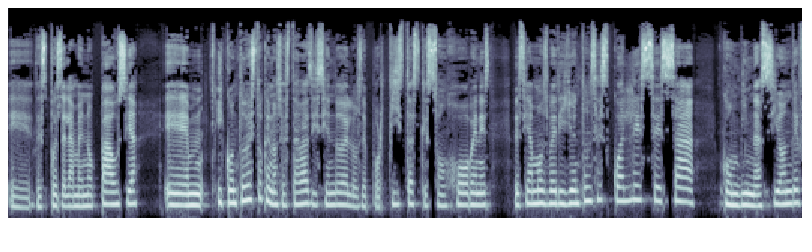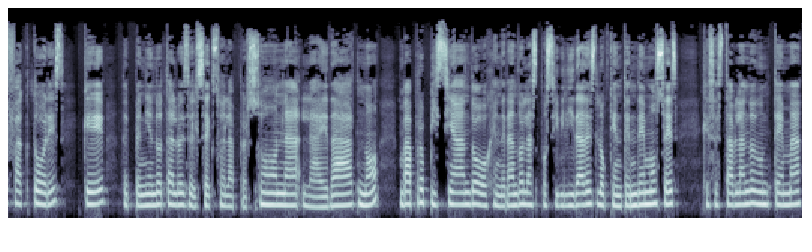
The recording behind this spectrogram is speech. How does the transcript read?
eh, después de la menopausia. Em, y con todo esto que nos estabas diciendo de los deportistas que son jóvenes, decíamos Ver y yo, entonces, ¿cuál es esa combinación de factores que, dependiendo tal vez del sexo de la persona, la edad, ¿no? Va propiciando o generando las posibilidades. Lo que entendemos es que se está hablando de un tema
